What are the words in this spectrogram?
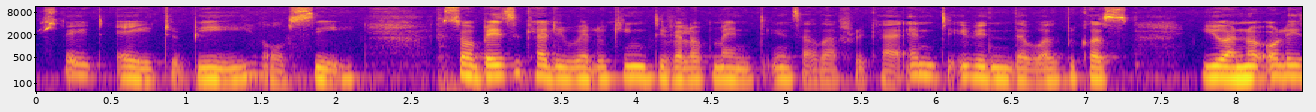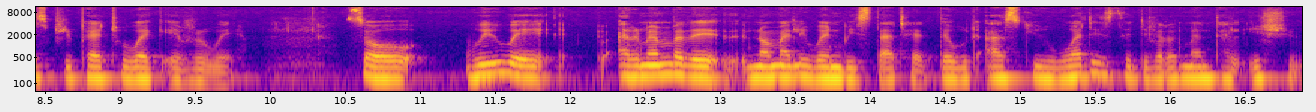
state A to B or C. So basically, we're looking development in South Africa and even the world because you are not always prepared to work everywhere. So we were, I remember the, normally when we started, they would ask you, what is the developmental issue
